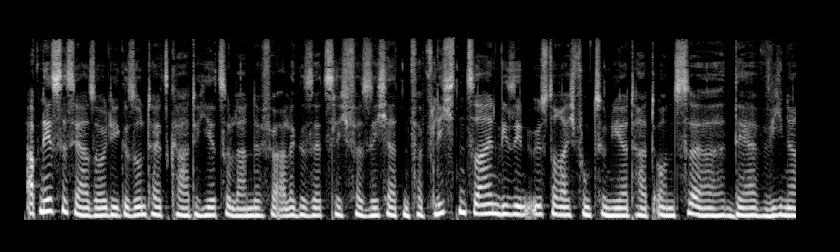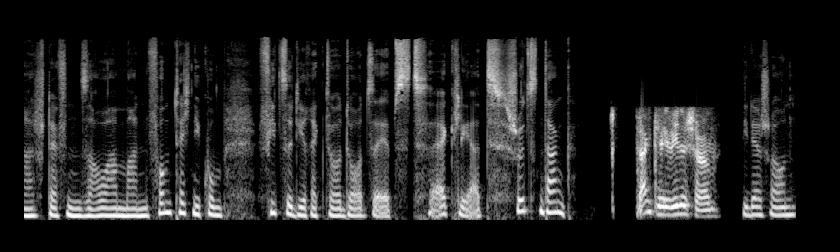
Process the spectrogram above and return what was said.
Ab nächstes Jahr soll die Gesundheitskarte hierzulande für alle gesetzlich Versicherten verpflichtend sein. Wie sie in Österreich funktioniert, hat uns äh, der Wiener Steffen Sauermann vom Technikum, Vizedirektor dort selbst, erklärt. Schönsten Dank. Danke, Wiederschauen. Wiederschauen.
